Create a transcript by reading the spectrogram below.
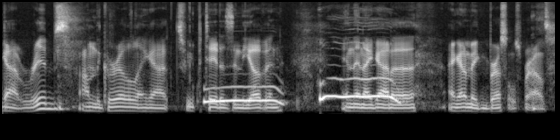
got ribs on the grill. I got sweet potatoes in the oven, and then I gotta I gotta make Brussels sprouts.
